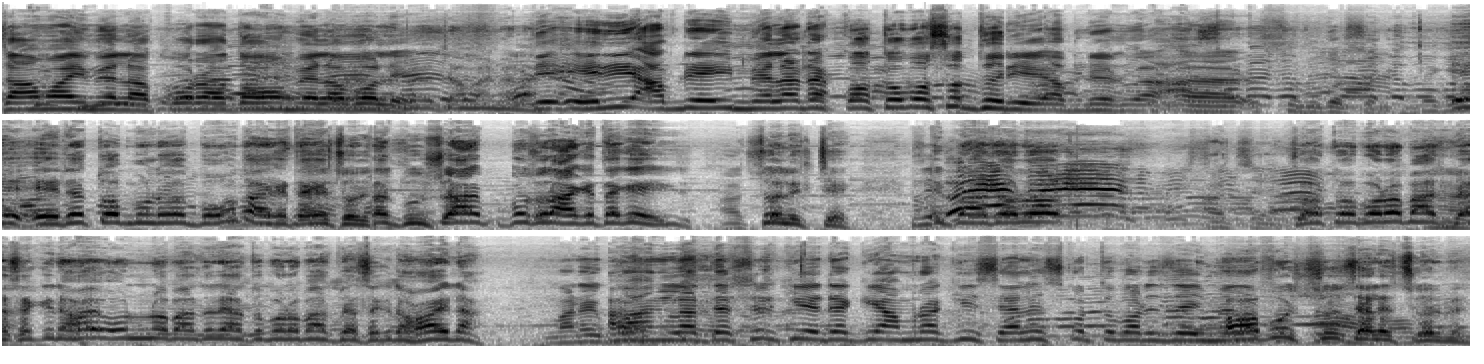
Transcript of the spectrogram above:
জামাই মেলা পরাদহ মেলা বলে। এরই আপনি এই মেলাটা কত বছর ধরে আপনার শুরু করছেন? এটা তো মনে হয় বহুত আগে থেকে চলছে দুশো বছর আগে চলিচ্ছে। এই বাজারও আচ্ছা। যত বড় মাছ বেচা কিনা হয় অন্য বাজারে এত বড় মাছ বেচা কিনা হয় না। মানে বাংলাদেশের কি এটা কি আমরা কি চ্যালেঞ্জ করতে পারি যে এই মেলা অবশ্যই চ্যালেঞ্জ করবেন।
